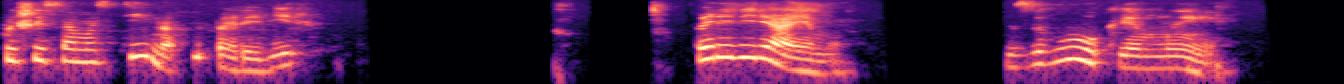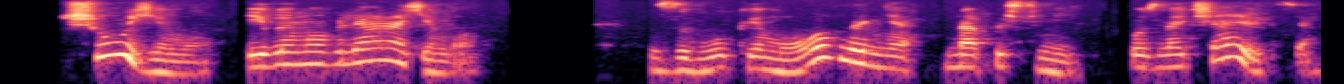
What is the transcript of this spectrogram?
пиши самостійно і перевір. Перевіряємо. Звуки ми чуємо і вимовляємо. Звуки мовлення на письмі позначаються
